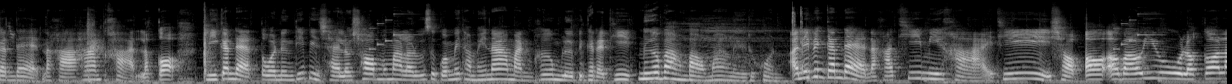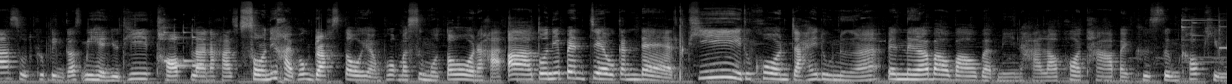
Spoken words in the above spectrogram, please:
กันแดดนะคะ ห้ามขาด แล้วก็มีกันแดดตัวหนึ่งที่ปิ่นใช้แล้วชอบมากๆแล้วรู้สึกว่าไม่ทำให้หน้ามันเพิ่มเลยเป็นกันแดดที่เนื้อบางเบามากเลยทุกคน อันนี้เป็นกันแดดนะคะที่มีขายที่ช็อป All About You แล้วก็ล่าสุดคือปิ่นก็มีเห็นอยู่ที่ท็อปแล้วนะคะโซนที่ขายพวกดรักสโตร์อย่างพวกมัซึโมโตนะคะอ่าตัวนี้เป็นเจลกันแดดที่ทุกคนจะให้ดูเนื้อเป็นเนื้อเบาๆแบบนี้นะคะ แล้วพอทาไปคือซึมเข้าผิว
